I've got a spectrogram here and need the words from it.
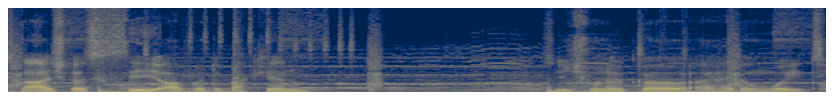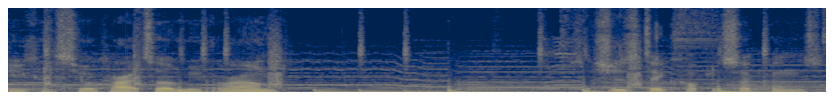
So now as you guys can see, I've loaded back in. So you just want to go ahead and wait till you can see your character move around. It should just take a couple of seconds.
